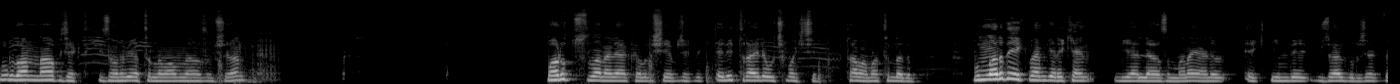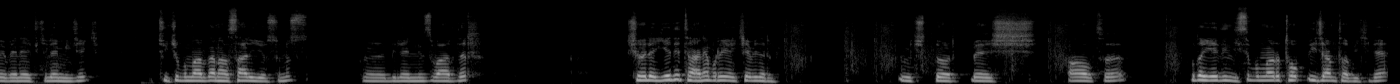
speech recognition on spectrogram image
Buradan ne yapacaktık? Biz onu bir hatırlamam lazım şu an. Barutla alakalı bir şey yapacaktık. Elytra ile uçmak için. Tamam hatırladım. Bunları da ekmem gereken bir yer lazım bana. Yani ektiğimde güzel duracak ve beni etkilemeyecek. Çünkü bunlardan hasar yiyorsunuz. Ee, bileniniz vardır. Şöyle 7 tane buraya ekebilirim. 3, 4, 5, 6. Bu da yedincisi. Bunları toplayacağım tabii ki de.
